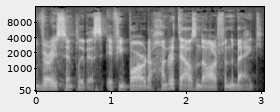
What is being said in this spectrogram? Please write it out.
very simply this if you borrowed $100,000 from the bank,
